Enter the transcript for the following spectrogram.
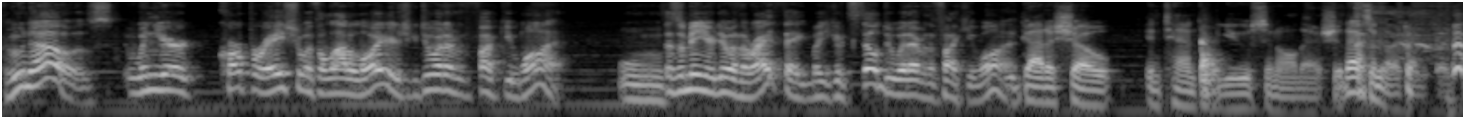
Who knows? When you're a corporation with a lot of lawyers, you can do whatever the fuck you want. Mm, Doesn't mean you're doing the right thing, but you can still do whatever the fuck you want. you got to show intent of use and all that shit. That's another kind of thing.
